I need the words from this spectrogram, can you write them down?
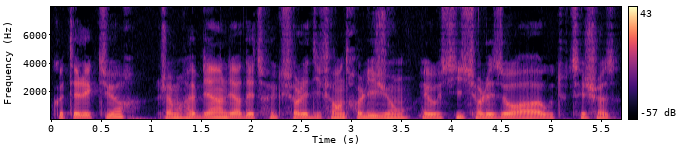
Côté lecture, j'aimerais bien lire des trucs sur les différentes religions et aussi sur les auras ou toutes ces choses.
